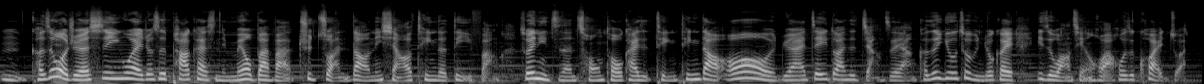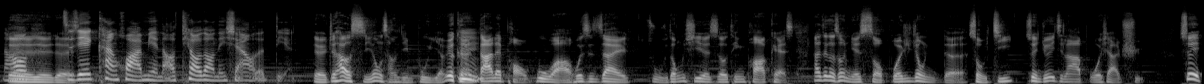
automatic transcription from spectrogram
嗯，可是我觉得是因为就是 podcast 你没有办法去转到你想要听的地方，所以你只能从头开始听，听到哦，原来这一段是讲这样。可是 YouTube 你就可以一直往前滑，或是快转，然后直接看画面，然后跳到你想要的点。对，就它有使用场景不一样，因为可能大家在跑步啊，或是在煮东西的时候听 podcast，那这个时候你的手不会去用你的手机，所以你就一直让它播下去。所以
